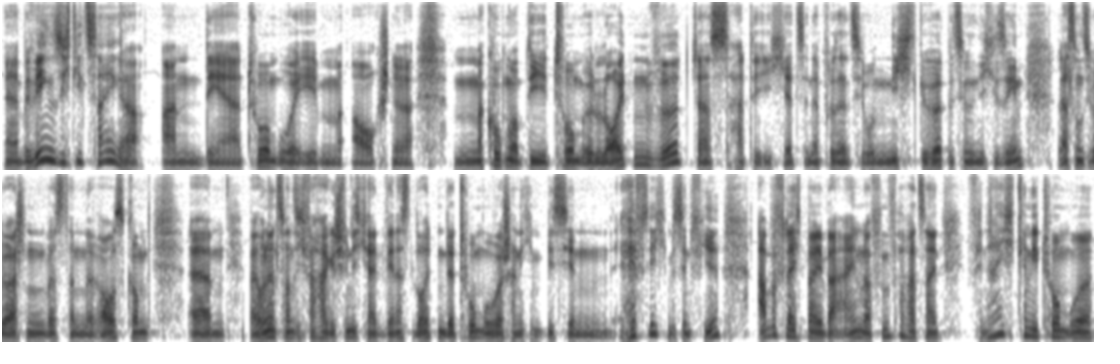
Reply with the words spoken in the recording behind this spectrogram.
äh, bewegen sich die Zeiger an der Turmuhr eben auch schneller. Mal gucken, ob die Turmuhr läuten wird. Das hatte ich jetzt in der Präsentation nicht gehört bzw. nicht gesehen. Lassen uns überraschen, was dann rauskommt. Ähm, bei 120-facher Geschwindigkeit wäre das Läuten der Turmuhr wahrscheinlich ein bisschen heftig, ein bisschen viel. Aber vielleicht bei, bei ein- oder fünffacher Zeit, vielleicht kann die Turmuhr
